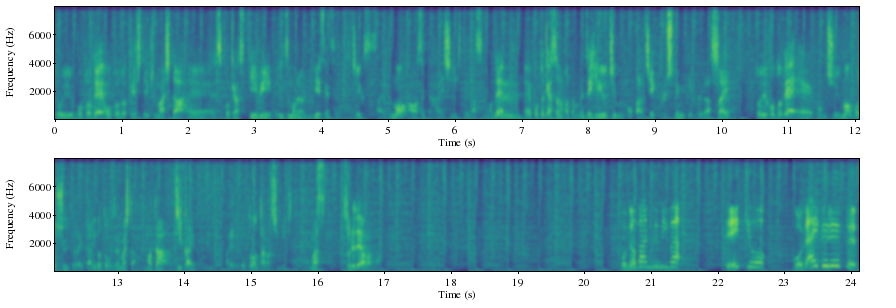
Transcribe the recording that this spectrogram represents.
ということでお届けしてきました、えー、スポキャス TV いつものようにリエ先生のプチエクササイズも合わせて配信していますので、うんえーポッドキャストの方もねぜひ YouTube の方からチェックしてみてくださいということで、えー今週もご視聴いただいてありがとうございましたまた次回お目にかかれることを楽しみにしております。それではまた。この番組は提供5大グループ。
